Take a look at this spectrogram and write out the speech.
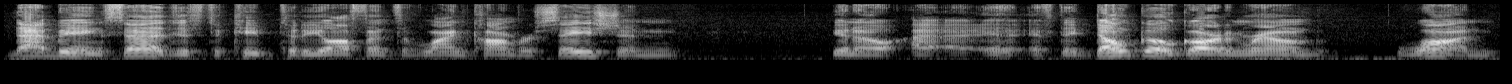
That being said, just to keep to the offensive line conversation, you know, if they don't go guard in round one,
